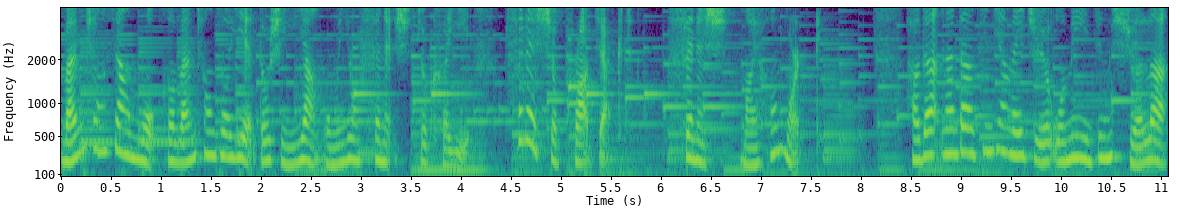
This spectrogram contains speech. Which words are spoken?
完成项目和完成作业都是一样，我们用 finish 就可以。Finish a project。Finish my homework。好的，那到今天为止，我们已经学了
